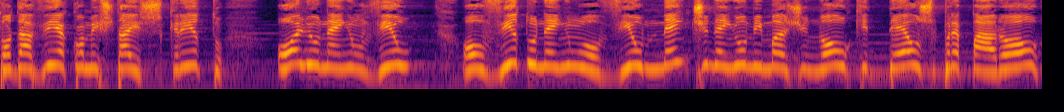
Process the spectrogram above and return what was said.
Todavia, como está escrito, olho nenhum viu, ouvido nenhum ouviu, mente nenhuma imaginou o que Deus preparou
